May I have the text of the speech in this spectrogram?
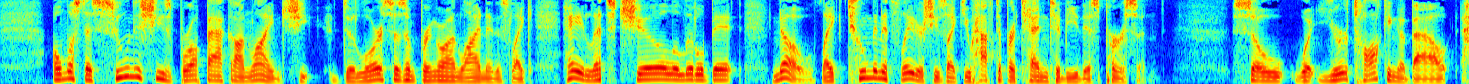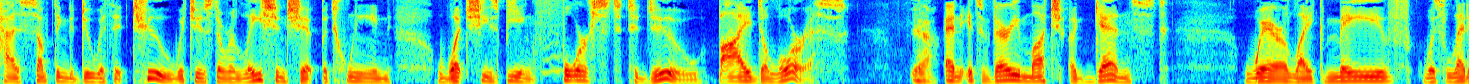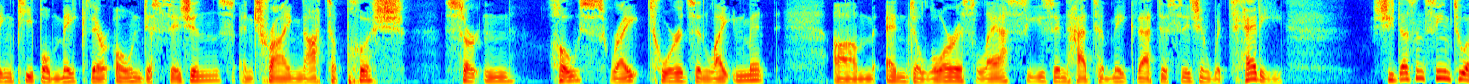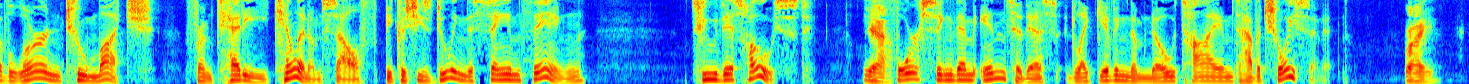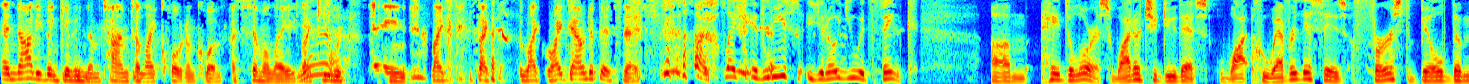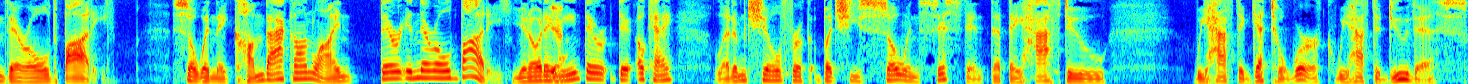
almost as soon as she's brought back online, she Dolores doesn't bring her online, and it's like, hey, let's chill a little bit. No, like two minutes later, she's like, you have to pretend to be this person. So what you're talking about has something to do with it too, which is the relationship between what she's being forced to do by Dolores. yeah And it's very much against where like Maeve was letting people make their own decisions and trying not to push certain hosts, right, towards enlightenment. Um, and Dolores last season had to make that decision with Teddy. She doesn't seem to have learned too much from Teddy killing himself because she's doing the same thing to this host yeah forcing them into this, like giving them no time to have a choice in it. Right. And not even giving them time to like quote unquote assimilate, like you were Yeah. saying, like it's like like right down to business. Like at least you know you would think, um, hey Dolores, why don't you do this? Why, whoever this is, first build them their old body, so when they come back online, they're in their old body. You know what I Yeah. mean? They're they're okay. Let him chill for. a- But she's so insistent that they have to. We have to get to work. We have to do this.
